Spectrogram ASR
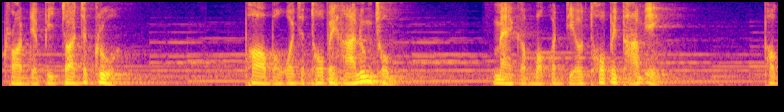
เพราะเดี๋ยวพี่จอยจะกลัว พ่อบอกว่าจะโทรไปหาลุงชม แม่ก็บอกว่าเดี๋ยวโทรไปถามเองเพราะ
